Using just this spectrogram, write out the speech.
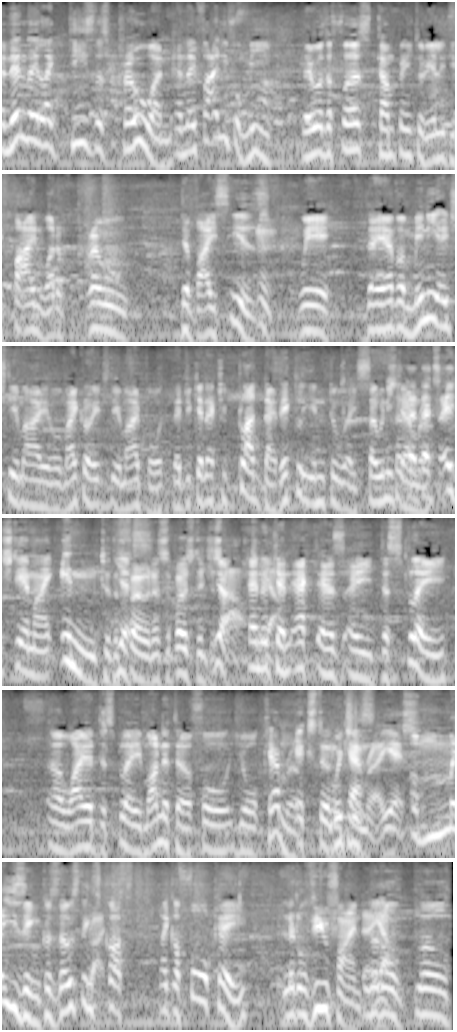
And then they like tease this Pro one, and they finally, for me, they were the first company to really define what a Pro device is, Mm. where they have a mini HDMI or micro HDMI port that you can actually plug directly into a Sony So camera. that, that's HDMI into the Yes. phone as opposed to just yeah, out. and it can act as a display, a wired display monitor for your camera. External which camera, is yes. Amazing, because those things Right. cost like a 4K little viewfinder. little yeah. little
